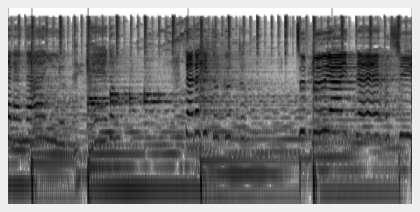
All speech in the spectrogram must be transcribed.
やらないよだけど。ただ一言つぶやいてほしい。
